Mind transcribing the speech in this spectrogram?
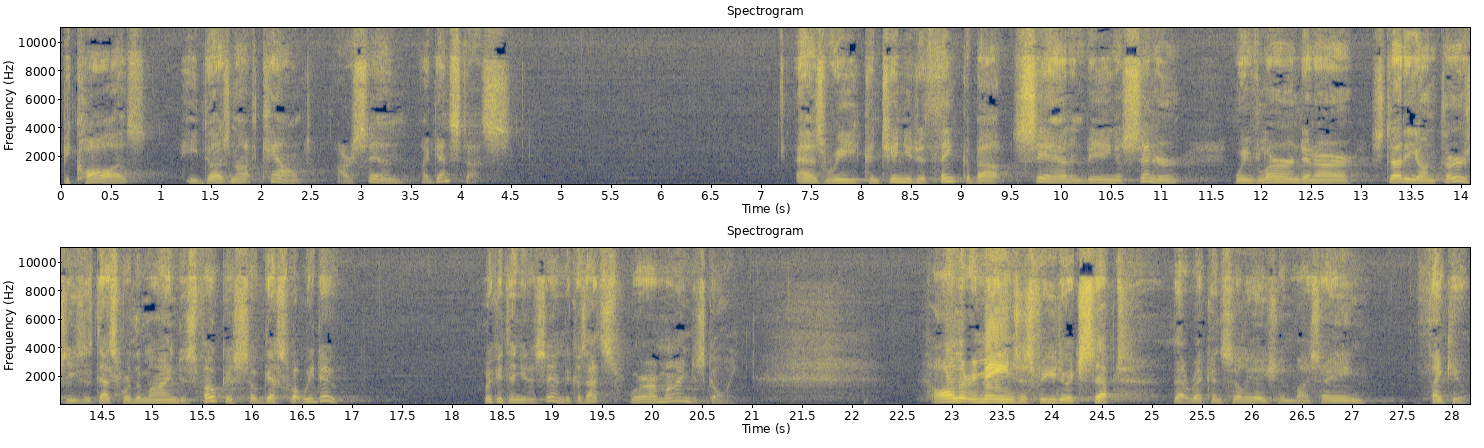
because he does not count our sin against us as we continue to think about sin and being a sinner, we've learned in our study on Thursdays that that's where the mind is focused. So, guess what we do? We continue to sin because that's where our mind is going. All that remains is for you to accept that reconciliation by saying, Thank you.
